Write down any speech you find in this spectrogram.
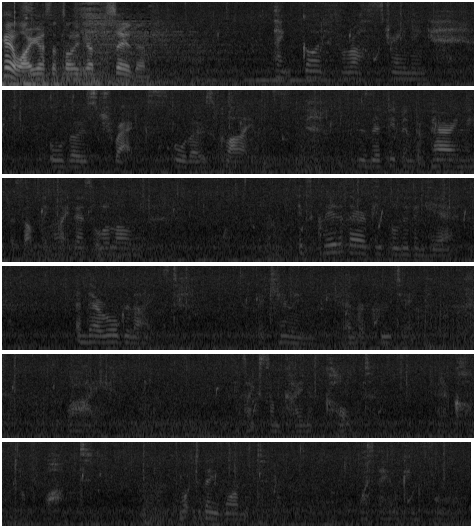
Okay, well, I guess that's all you got to say then. Thank God for Roth's training. All those treks, all those climbs. It's as if he'd been preparing me for something like this all along. It's clear that there are people living here, and they're organized. They're killing and recruiting. Why? It's like some kind of cult. But a cult of what? What do they want? What are they looking for?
